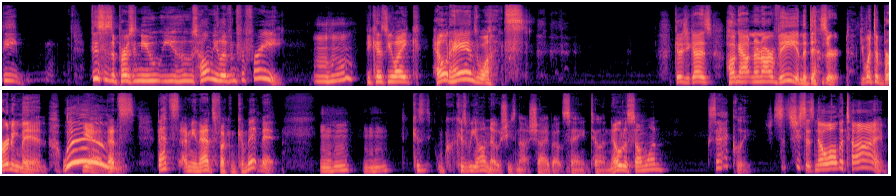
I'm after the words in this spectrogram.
the this is a person you, you whose home you live in for free Mm-hmm. because you like held hands once. Because you guys hung out in an RV in the desert. You went to Burning Man. Woo! Yeah, that's that's I mean that's fucking commitment. mm-hmm. Mm-hmm. Cause cause we all know she's not shy about saying telling no to someone. Exactly. She says, she says no all the time.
